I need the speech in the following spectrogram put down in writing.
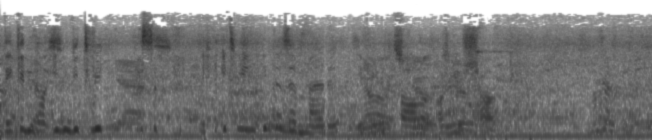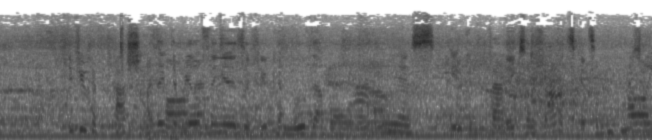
They can go in between. Yes. it means it doesn't matter if No, you fall true, or you true. short. If you have passion I think the real thing is if you can move that ball around, Yes, you can that- make some shots, get some, mm-hmm. some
